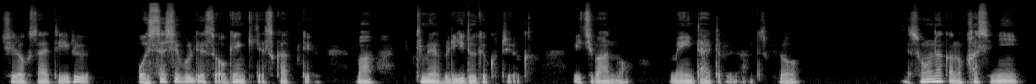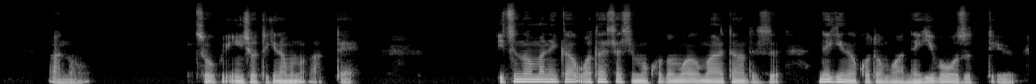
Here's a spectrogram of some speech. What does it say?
収録されているお久しぶりです、お元気ですかっていう、まあ、言ってみればリード曲というか、一番のメインタイトルなんですけど、その中の歌詞に、あの、すごく印象的なものがあって、いつの間にか私たちも子供が生まれたのです。ネギの子供はネギ坊主っていう。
